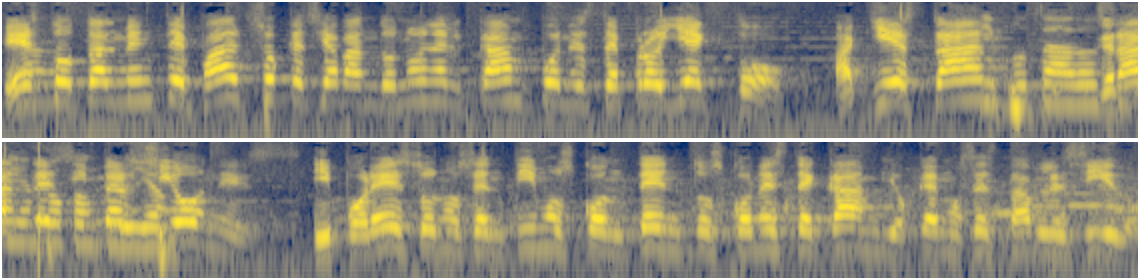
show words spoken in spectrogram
Es totalmente falso que se abandonó en el campo en este proyecto. Aquí están Diputados, grandes inversiones y por eso nos sentimos contentos con este cambio que hemos establecido.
